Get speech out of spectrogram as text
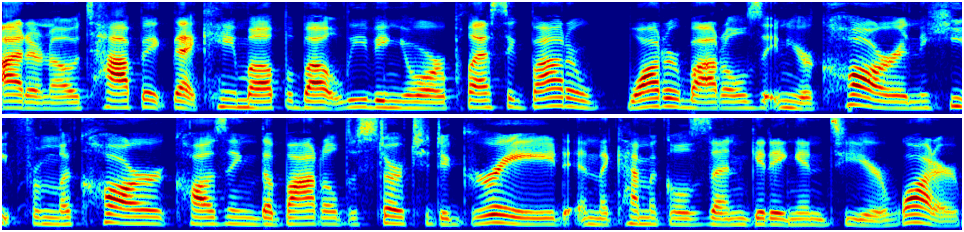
I don't know, topic that came up about leaving your plastic bottle water bottles in your car and the heat from the car causing the bottle to start to degrade and the chemicals then getting into your water.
